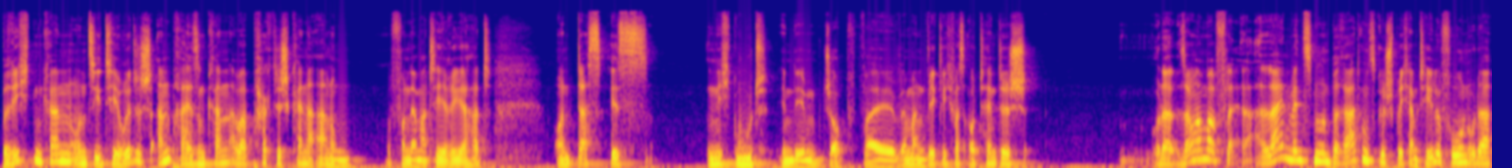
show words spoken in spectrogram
berichten kann und sie theoretisch anpreisen kann, aber praktisch keine Ahnung von der Materie hat. Und das ist nicht gut in dem Job, weil wenn man wirklich was authentisch oder sagen wir mal, allein wenn es nur ein Beratungsgespräch am Telefon oder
